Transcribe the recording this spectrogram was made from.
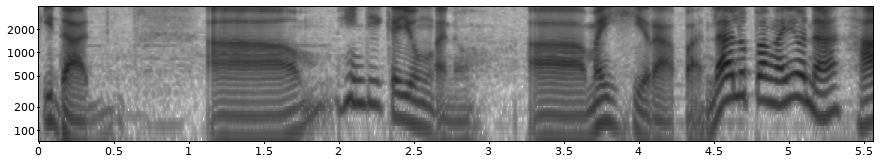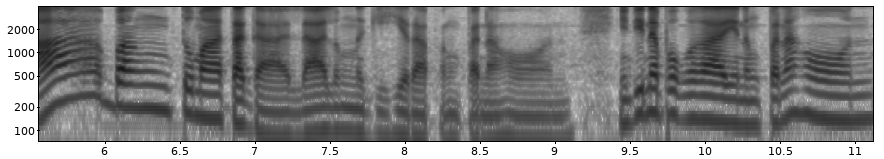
edad, uh, hindi kayong ano, uh, may hirapan. Lalo pa ngayon ha, habang tumatagal, lalong naghihirap ang panahon. Hindi na po kaya ng panahon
